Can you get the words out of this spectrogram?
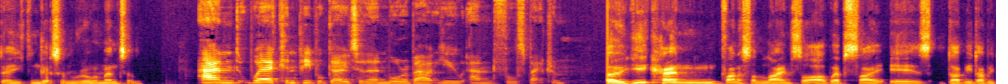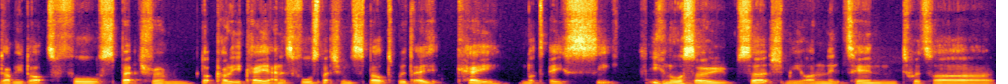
then you can get some real momentum. And where can people go to learn more about you and FullSpektrum? So you can find us online. So our website is www.fullspektrum.co.uk and it's full spectrum spelt with a K, not a C. You can also search me on LinkedIn, Twitter,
